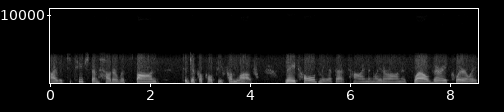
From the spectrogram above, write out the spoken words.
I was to teach them how to respond to difficulty from love. They told me at that time and later on as well very clearly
